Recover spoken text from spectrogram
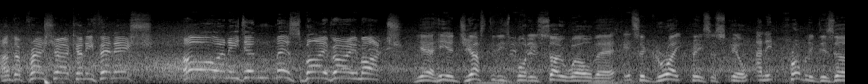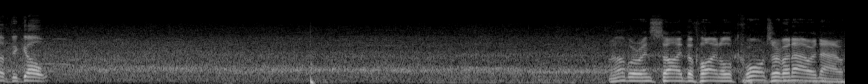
Under pressure, can he finish? Oh, and he didn't miss by very much. Yeah, he adjusted his body so well there. It's a great piece of skill, and it probably deserved a goal. Well, we're inside the final quarter of an hour now.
